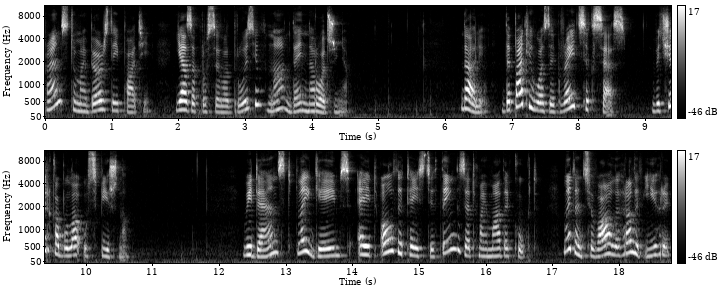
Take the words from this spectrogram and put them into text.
friends to my birthday party. Я запросила друзів на день народження. Далі. The party was a great success. Вечірка була успішна. We danced, played games, ate all the tasty things that my mother cooked. Ми танцювали, грали в ігри,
